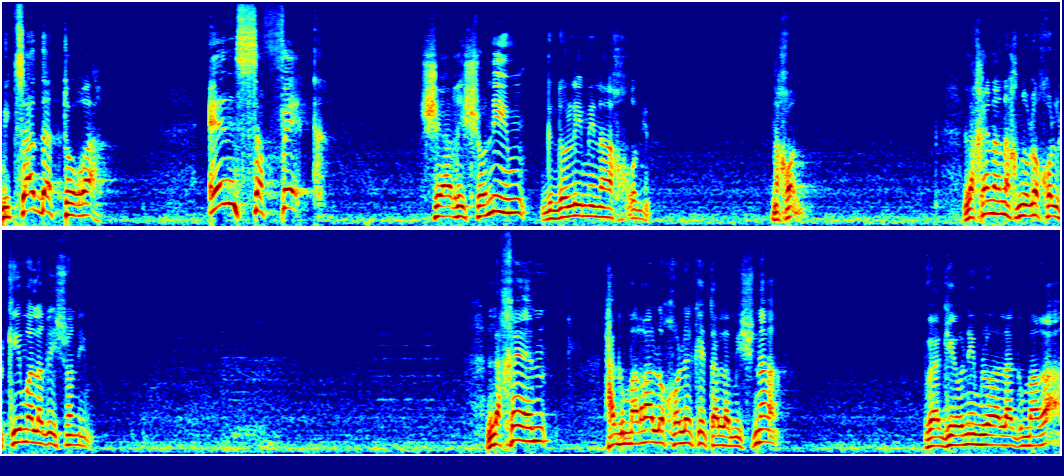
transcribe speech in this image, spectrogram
מצד התורה, אין ספק שהראשונים גדולים מן האחרונים. נכון? לכן אנחנו לא חולקים על הראשונים. לכן הגמרא לא חולקת על המשנה, והגאונים לא על הגמרא,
